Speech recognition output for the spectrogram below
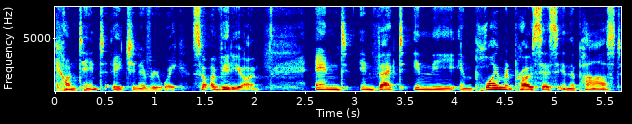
content each and every week. So a video. And in fact, in the employment process in the past,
